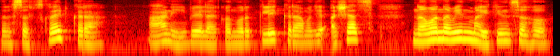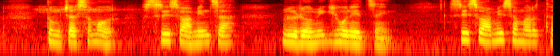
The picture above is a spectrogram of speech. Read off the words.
तर सबस्क्राईब करा आणि बेल आयकॉनवर क्लिक करा. म्हणजे अशाच नवनवीन माहितींसह तुमच्यासमोर श्री स्वामींचा व्हिडिओ मी घेऊन येत जाईन. श्री स्वामी समर्थ.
